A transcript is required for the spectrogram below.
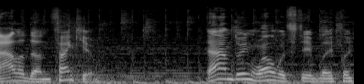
Aladdin, thank you. Yeah, I'm doing well with Steve lately.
